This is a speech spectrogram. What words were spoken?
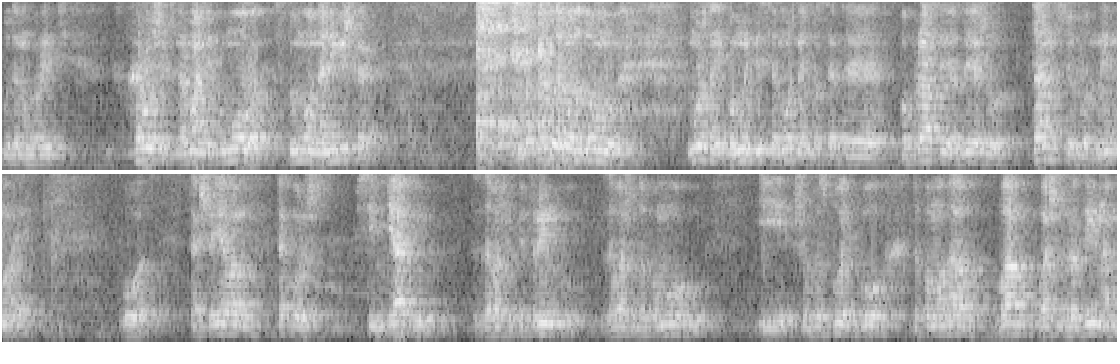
будемо говорити, хороших, нормальних умовах, спимо на ліжках, приходимо додому, можна і помитися, можна і е, попрати одежу. Там цього немає. От. Так що я вам також всім дякую за вашу підтримку, за вашу допомогу. І щоб Господь Бог допомагав вам, вашим родинам,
